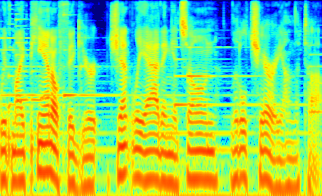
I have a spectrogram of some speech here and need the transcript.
With my piano figure gently adding its own little cherry on the top.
